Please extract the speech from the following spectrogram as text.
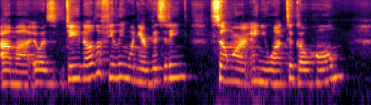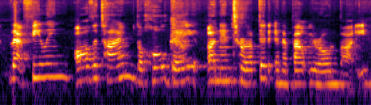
Um, uh, it was, "Do you know the feeling when you're visiting somewhere and you want to go home?" That feeling all the time, the whole day, uninterrupted, and about your own body.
